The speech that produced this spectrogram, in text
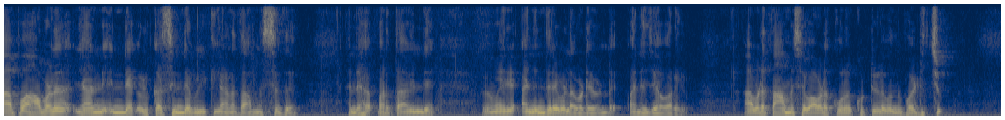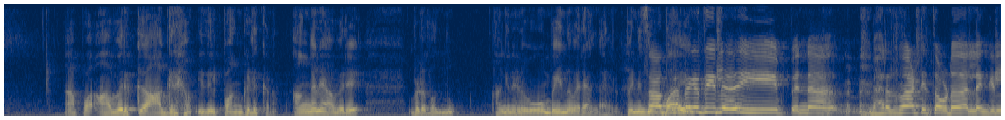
അപ്പോൾ അവിടെ ഞാൻ എന്റെ ഒരു കസിന്റെ വീട്ടിലാണ് താമസിച്ചത്. എന്റെ ഭർത്താവിന്റെ അനന്തരവിള അവിടെ ഉണ്ട് വനജ പറയും. അവിടെ താമസിച്ചപ്പോൾ അവിടെ കുറേ കുട്ടികൾ വന്ന് പഠിച്ചു. അപ്പോൾ അവർക്ക് ആഗ്രഹം ഇതിൽ പങ്കെടുക്കണം. അങ്ങനെ അവർ ഇവിടെ വന്നു. അങ്ങനെയാണ് ബോംബെയിൽ നിന്ന് വരാൻ കാരണം. പിന്നെ സാധാരണഗതിയിൽ ഈ പിന്നെ ഭരതനാട്യത്തോട് അല്ലെങ്കിൽ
